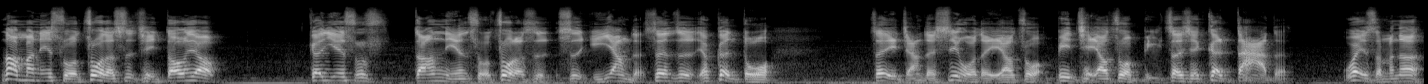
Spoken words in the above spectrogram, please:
那么你所做的事情都要跟耶稣当年所做的事是一样的，甚至要更多。这里讲的信我的也要做，并且要做比这些更大的。为什么呢？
